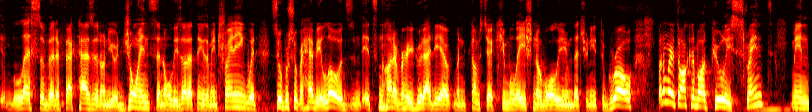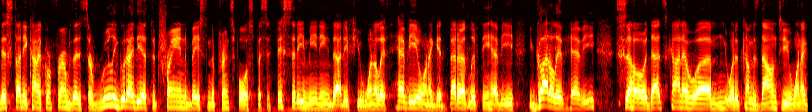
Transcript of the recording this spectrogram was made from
less of an effect has it on your joints and all these other things. I mean, training with super, super heavy loads, it's not a very good idea when it comes to accumulation of volume that you need to grow. But when we're talking about purely strength, I mean, this study kind of confirms that it's a really good idea to train based on the principle of specificity, meaning that if you want to lift heavy or want to get better at lifting heavy, you got to lift heavy. So that's kind of um, what it comes down to. You want to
